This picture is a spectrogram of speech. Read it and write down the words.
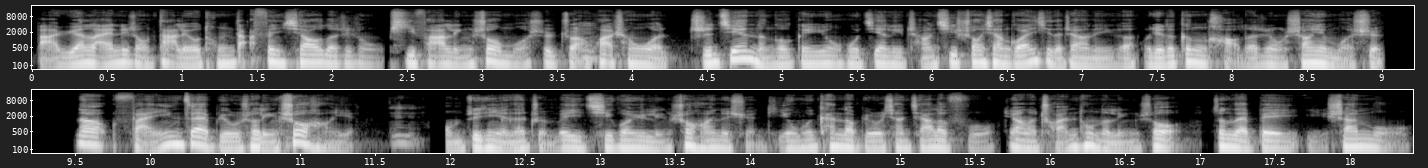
把原来那种大流通、大分销的这种批发零售模式转化成我直接能够跟用户建立长期双向关系的这样的一个，我觉得更好的这种商业模式。那反映在比如说零售行业，嗯，我们最近也在准备一期关于零售行业的选题，我们会看到，比如像家乐福这样的传统的零售正在被以山姆。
